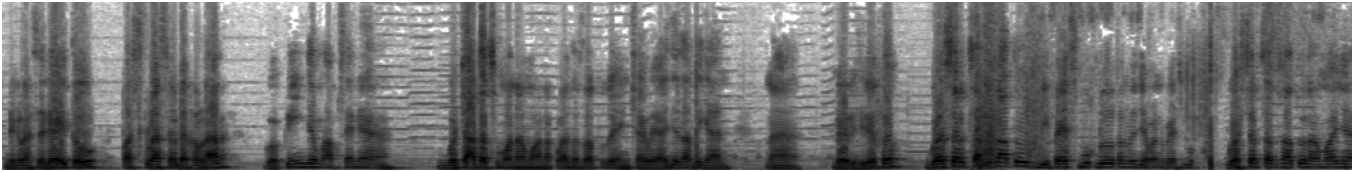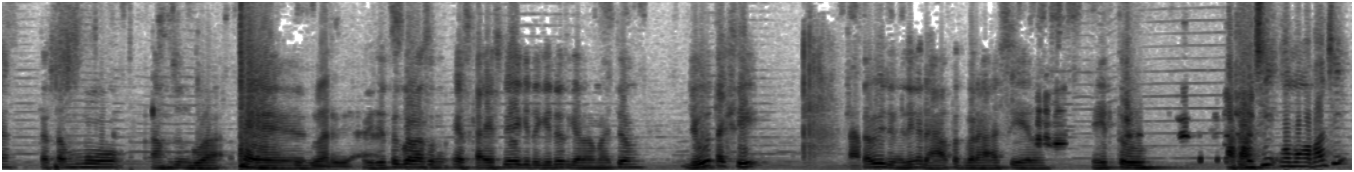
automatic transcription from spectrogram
Di kelasnya dia itu pas kelasnya udah kelar gue pinjem absennya. Gue catat semua nama anak kelas satu tuh yang cewek aja tapi kan. Nah dari situ tuh gue search satu-satu di Facebook dulu kan zaman Facebook. Gue search satu-satu namanya. Ketemu langsung gue eh Luar biasa. di situ gue langsung SKSD gitu-gitu segala macem. Jutek sih. Tapi ujung-ujungnya dapet berhasil. Itu. Apaan sih? Ngomong apaan sih?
